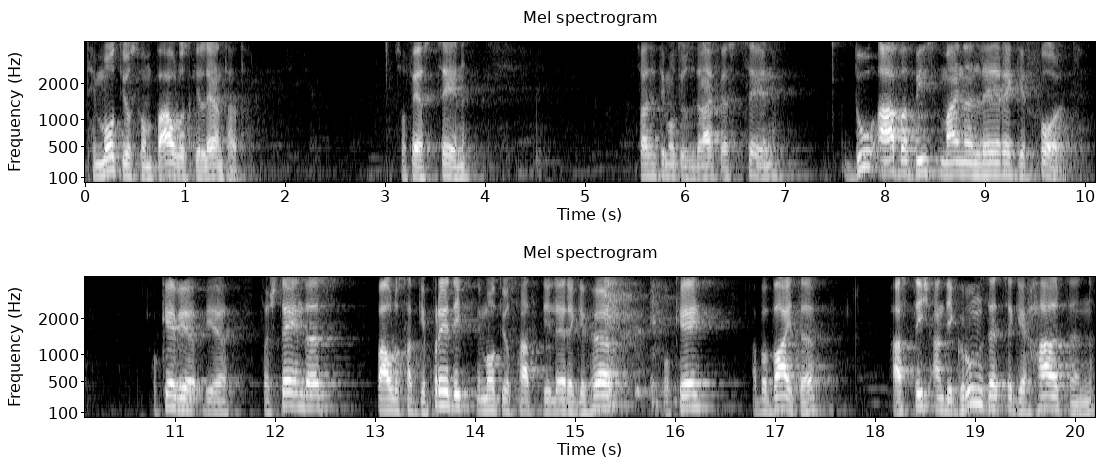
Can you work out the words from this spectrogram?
Timotheus von Paulus gelernt hat. So Vers 10. 2. Timotheus 3, Vers 10. Du aber bist meiner Lehre gefolgt. Okay, wir, wir verstehen das. Paulus hat gepredigt, Timotheus hat die Lehre gehört. Okay, aber weiter. Hast dich an die Grundsätze gehalten,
